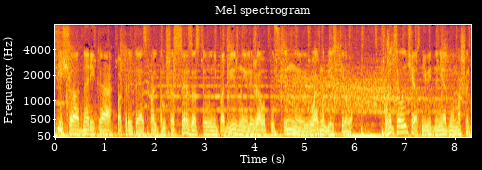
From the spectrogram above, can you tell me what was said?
Еще одна река, покрытая асфальтом шоссе, застыла неподвижно и лежала пустынная и влажно блестела. Уже целый час не видно ни одной машины.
